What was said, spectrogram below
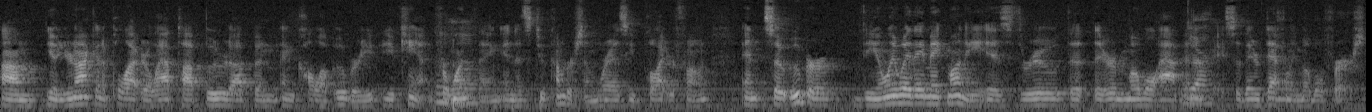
Um, you know, you're not going to pull out your laptop, boot it up, and, and call up Uber. You, you can't, for one thing, and it's too cumbersome. Whereas you pull out your phone, and so Uber, the only way they make money is through the, their mobile app Yeah. interface. So they're definitely mobile first.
